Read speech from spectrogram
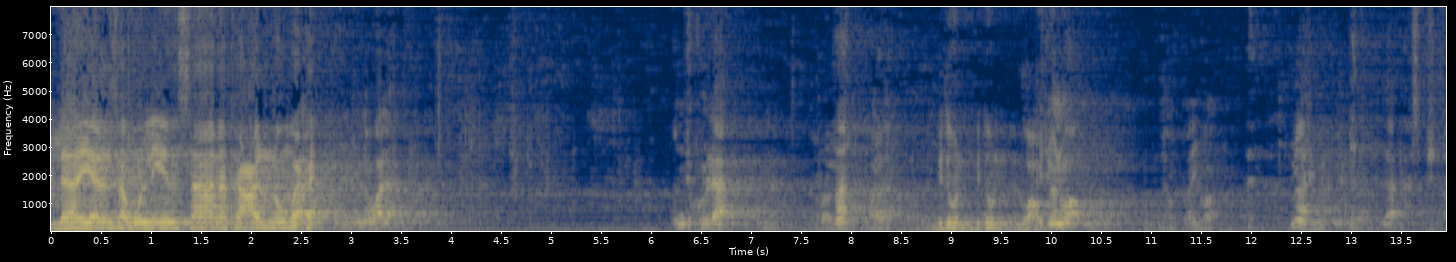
لا يلزم الإنسان تعلم ولا. ك... ولا. عندكم لا؟ ها؟ بدون بدون الواو. بدون واو. طيب. ما في مانع. لا بأس إن شاء الله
